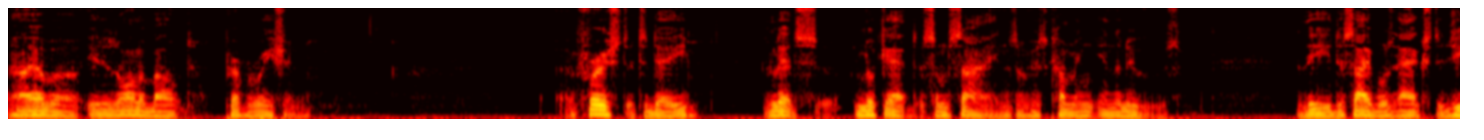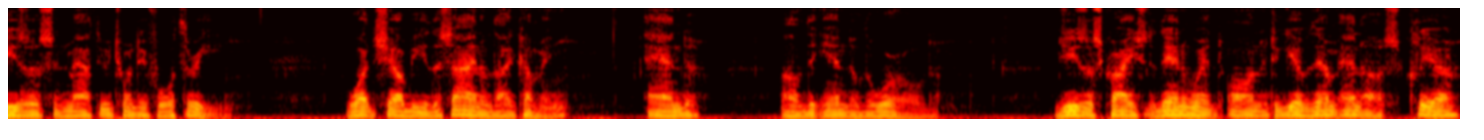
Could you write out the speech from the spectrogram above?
However, it is all about preparation. First, today, let's look at some signs of his coming in the news the disciples asked Jesus in Matthew 24 3, What shall be the sign of thy coming and of the end of the world? Jesus Christ then went on to give them and us clear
